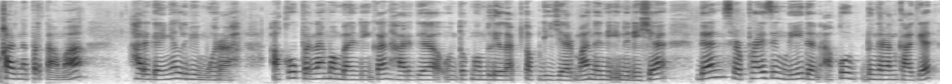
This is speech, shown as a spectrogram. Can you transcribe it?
Karena pertama, harganya lebih murah. Aku pernah membandingkan harga untuk membeli laptop di Jerman dan di Indonesia dan surprisingly dan aku beneran kaget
